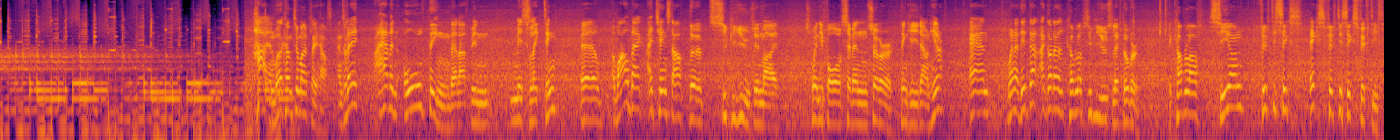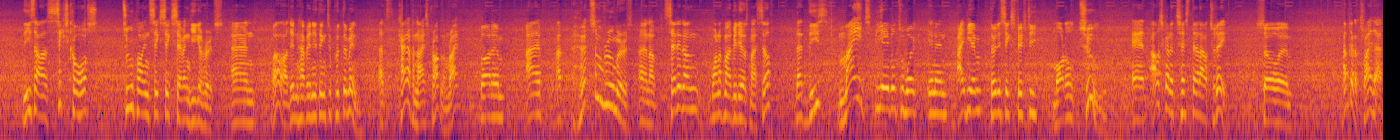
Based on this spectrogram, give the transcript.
Hi and welcome to my playhouse and today I have an old thing that I've been mislecting. Uh, a while back I changed out the CPUs in my 24-7 server thingy down here and when I did that I got a couple of CPUs left over. A couple of Xeon 56 X5650s. These are 6 cores 2.667 gigahertz. And well I didn't have anything to put them in. That's kind of a nice problem right? But um, I've, I've heard some rumors and I've said it on one of my videos myself that these might be able to work in an IBM 3650 Model 2 and I was gonna test that out today. So um, I'm gonna try that.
